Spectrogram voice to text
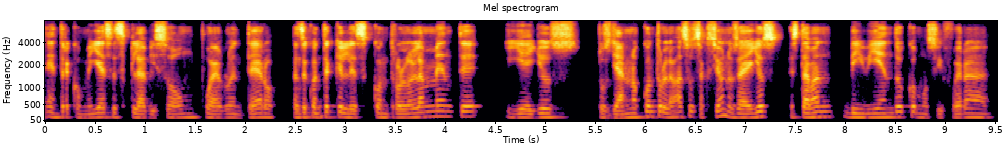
entre comillas, esclavizó a un pueblo entero. Haz de cuenta que les controló la mente y ellos pues ya no controlaban sus acciones, o sea, ellos estaban viviendo como si fuera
